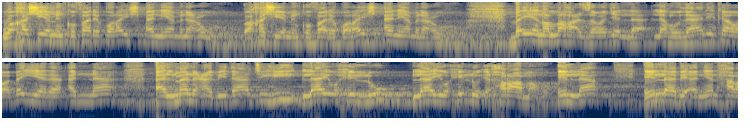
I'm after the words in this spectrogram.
وخشي من كفار قريش أن يمنعوه. وخشي من كفار قريش أن يمنعوه. بين الله عز وجل له ذلك وبين أن المنع بذاته لا يحل لا يحل إحرامه إلا إلا بأن ينحر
